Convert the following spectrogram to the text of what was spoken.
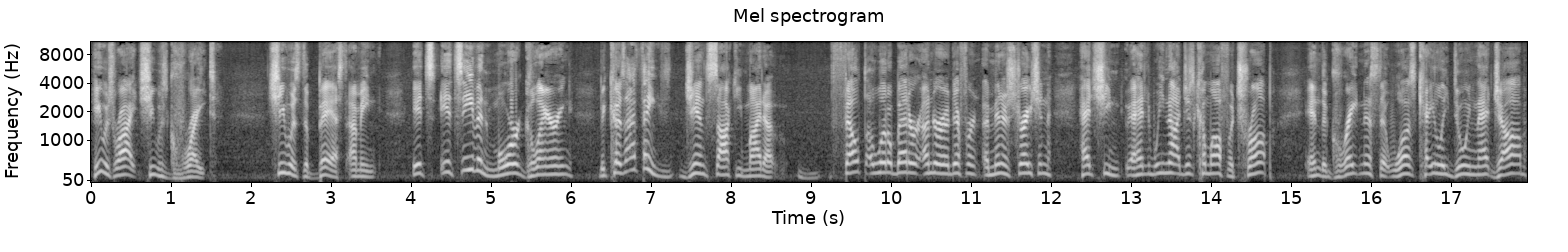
he was right. She was great. She was the best. I mean, it's it's even more glaring because I think Jen Psaki might have felt a little better under a different administration had she had we not just come off of Trump and the greatness that was Kayleigh doing that job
